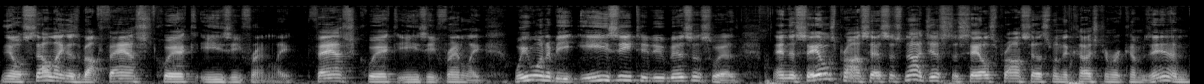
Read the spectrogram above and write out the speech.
you know, selling is about fast, quick, easy, friendly. Fast, quick, easy, friendly. We want to be easy to do business with. And the sales process is not just the sales process when the customer comes in,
